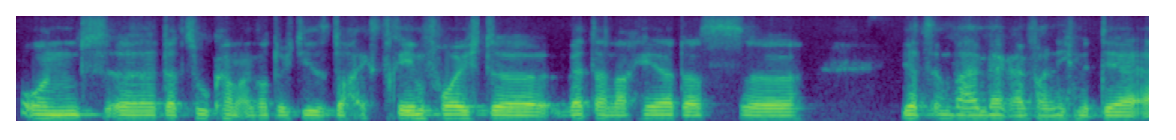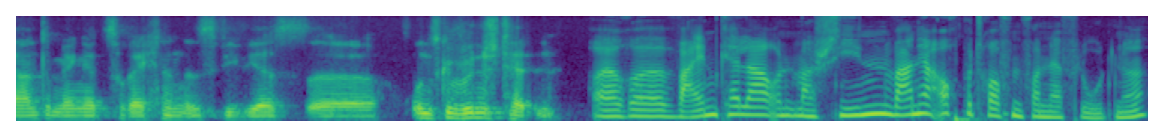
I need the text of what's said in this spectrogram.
Und äh, dazu kam einfach durch dieses doch extrem feuchte Wetter nachher, dass äh, jetzt im Weinberg einfach nicht mit der Erntemenge zu rechnen ist, wie wir es äh, uns gewünscht hätten. Eure Weinkeller und Maschinen waren ja auch betroffen von der Flut, ne?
